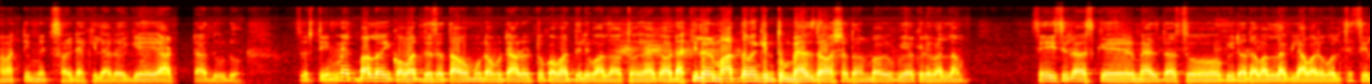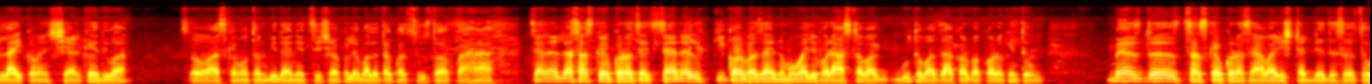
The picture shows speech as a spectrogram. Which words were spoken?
আমার টিমমেট ছয়টা কিল আর ওই গিয়ে আটটা দুটো। তো টিমমেট ভালোই কভার দিয়েছে, তাও মোটামুটি আরও একটু কভার দিলে ভালো হতো। এগারোটা কিলের মাধ্যমে কিন্তু ম্যাচ দেওয়া অসাধারণভাবে বিয়ে করে ফেললাম। সেই ছিল আজকের ম্যাচটা সো ভিডিওটা ভালো লাগলে আবারও বলতেছি লাইক কমেন্ট শেয়ার করে দিবা। সো আজকে মতন বিদায় নিচ্ছি। সকলে ভালো থাকবা সুস্থ থাকবা হ্যাঁ। চ্যানেলটা সাবস্ক্রাইব করা চাই। চ্যানেল কি করবা যায় না মোবাইলে পরে আসতে বা গুতবা যা করবা করো, কিন্তু ম্যাচটা সাবস্ক্রাইব করা আছে আবার স্টার্ট দিয়ে দিয়েছে। তো,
